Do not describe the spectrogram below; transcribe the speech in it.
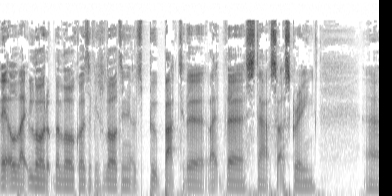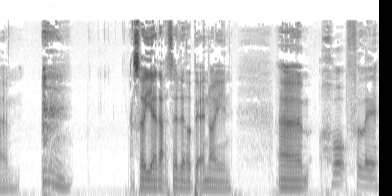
it'll like load up the logos if it's loading it'll just boot back to the like the start sort of screen. Um, so yeah, that's a little bit annoying. Um, hopefully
